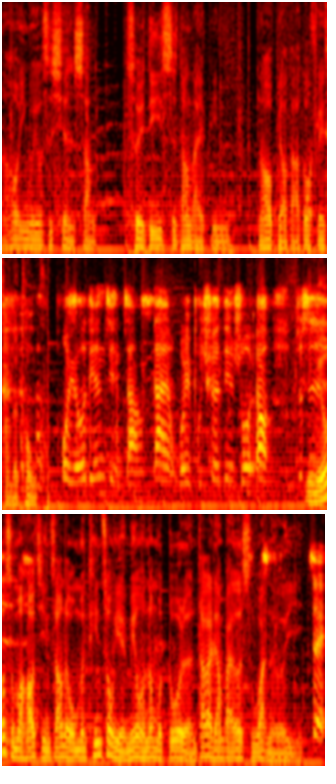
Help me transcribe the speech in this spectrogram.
然后因为又是线上，所以第一次当来宾。然后表达都非常的痛苦，我有点紧张，但我也不确定说要就是。你没有什么好紧张的，我们听众也没有那么多人，大概两百二十万而已。对，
